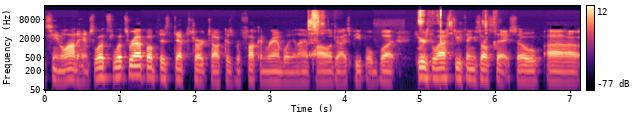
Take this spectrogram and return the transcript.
seeing a lot of him. So let's let's wrap up this depth chart talk because we're fucking rambling, and I apologize, people. But here's the last two things I'll say. So, uh,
